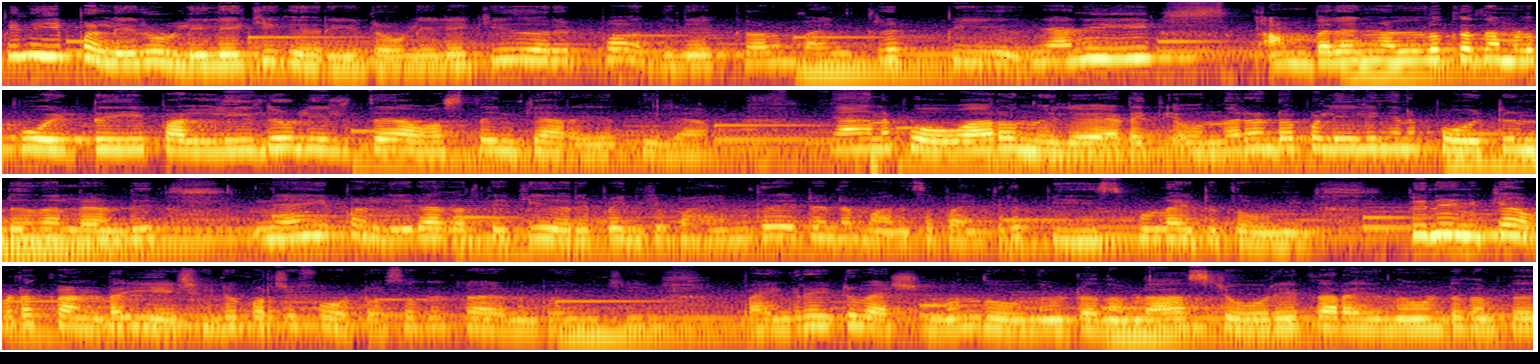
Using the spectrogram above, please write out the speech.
പിന്നെ ഈ പള്ളിയുടെ ഉള്ളിലേക്ക് കയറിയിട്ട് ഉള്ളിലേക്ക് കയറിയപ്പോൾ അതിനേക്കാളും ഭയങ്കര പീ ഞാൻ ഈ അമ്പലങ്ങളിലൊക്കെ നമ്മൾ പോയിട്ട് ഈ പള്ളിയുടെ ഉള്ളിലത്തെ അവസ്ഥ എനിക്ക് അറിയത്തില്ല ഞാൻ അങ്ങനെ പോവാറൊന്നുമില്ല. ഇടയ്ക്ക് ഒന്നോ രണ്ടോ പള്ളിയിൽ ഇങ്ങനെ പോയിട്ടുണ്ട് എന്നല്ലാണ്ട് ഞാൻ ഈ പള്ളിയുടെ അകത്തേക്ക് കയറിയപ്പോൾ എനിക്ക് ഭയങ്കരമായിട്ട് എന്റെ മനസ്സ് ഭയങ്കര പീസ്ഫുള്ളായിട്ട് തോന്നി. പിന്നെ എനിക്ക് അവിടെ കണ്ട യേശുവിന്റെ കുറച്ച് ഫോട്ടോസൊക്കെ കാണുമ്പോൾ എനിക്ക് ഭയങ്കരമായിട്ട് വിഷമം തോന്നും കേട്ടോ. നമ്മൾ ആ സ്റ്റോറിയൊക്കെ അറിയുന്നതുകൊണ്ട് നമുക്ക്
